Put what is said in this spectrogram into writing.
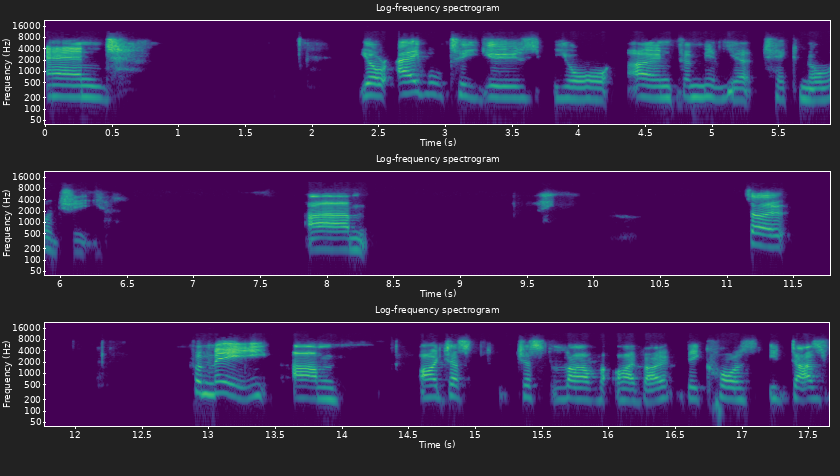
and you're able to use your own familiar technology. Um, so for me, um, I just just love iVote because it does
